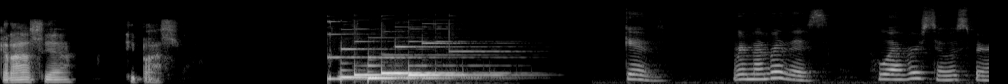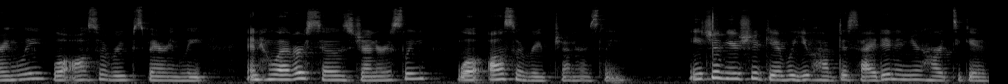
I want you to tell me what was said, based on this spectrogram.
Gracia y paz. Give. Remember this whoever sows sparingly will also reap sparingly, and whoever sows generously will also reap generously. Each of you should give what you have decided in your heart to give,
